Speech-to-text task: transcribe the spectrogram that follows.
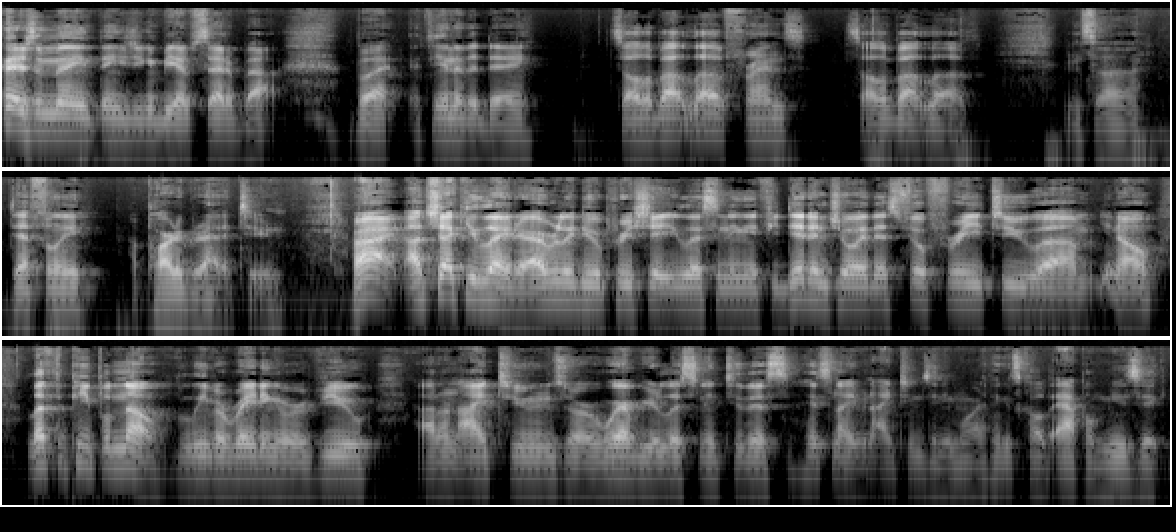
there's a million things you can be upset about. But at the end of the day, it's all about love, friends. It's all about love. It's uh, definitely a part of gratitude. All right, I'll check you later. I really do appreciate you listening. If you did enjoy this, feel free to, um, you know, let the people know. Leave a rating or review out on iTunes or wherever you're listening to this. It's not even iTunes anymore. I think it's called Apple Music.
